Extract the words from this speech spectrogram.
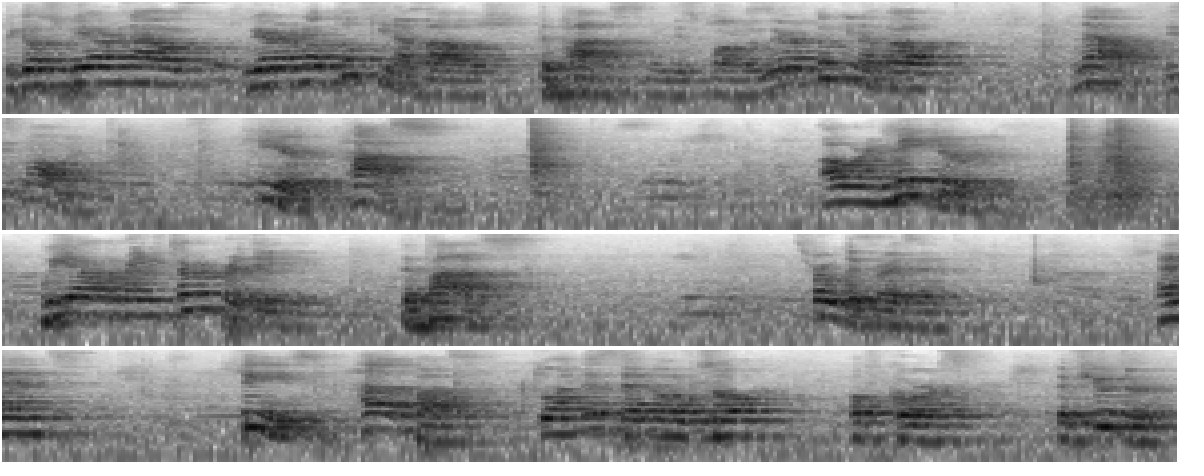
because we are now we are not talking about the past in this moment. We are talking about now, this moment, here, us, our imagery. We are reinterpreting the past through the present. And these help us to understand also, of course, the future.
